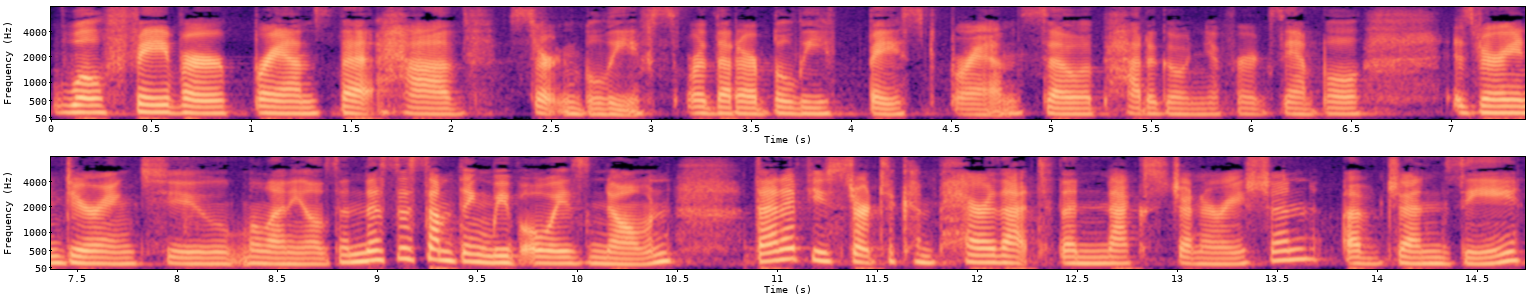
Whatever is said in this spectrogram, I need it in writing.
will favor brands that have certain beliefs or that are belief based brands. So, a Patagonia, for example, is very endearing to millennials. And this is something we've always known. Then, if you start to compare that to the next generation of Gen Z,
